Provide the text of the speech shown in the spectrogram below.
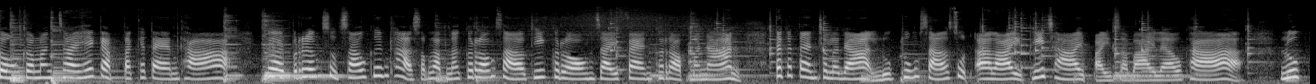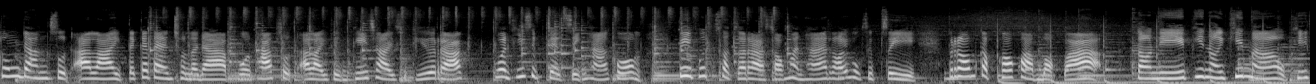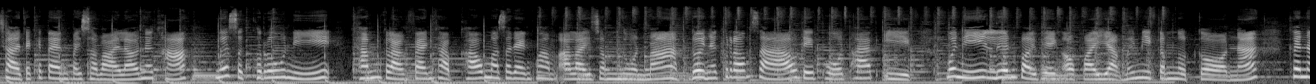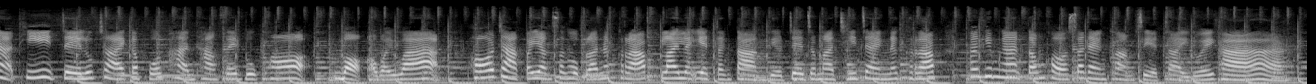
ส่งกำลังใจให้กับตั๊กแตนค่ะ เกิดเรื่องสุดเศร้าขึ้นค่ะสำหรับนักร้องสาวที่กรองใจแฟนคลับมานานตั๊กแตนชลดาลูกทุ่งสาวสุดอาลัยพี่ชายไปสบายแล้วค่ะลูกทุ่งดังสุดอาลัยตั๊กแตนชลดา โพสภาพสุดอาลัยถึงพี่ชายสุดที่รัก วันที่ 17 สิงหาคม ปีพุทธศักราช 2564 พร้อมกับข้อความบอกว่า ตอนนี้พี่น้อยขี้เมาพี่ชายแจ๊กแตนไปสบายแล้วนะคะ เมื่อสักครู่นี้ทำกลางแฟนคลับเขามาแสดงความอาลัยจำนวนมาก โดยนักร้องสาวได้โพสต์ภาพอีก วันนี้เลื่อนปล่อยเพลงออกไปอย่างไม่มีกำหนดก่อนนะ ขณะที่เจลูกชายก็โพสผ่านทาง Facebook พ่อ บอกเอาไว้ว่าพ่อจากไปอย่างสงบแล้วนะครับ รายละเอียดต่างๆ เดี๋ยวเจจะมาชี้แจงนะครับทางทีมงานต้องขอแสดงความเสียใจด้วยค่ะ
